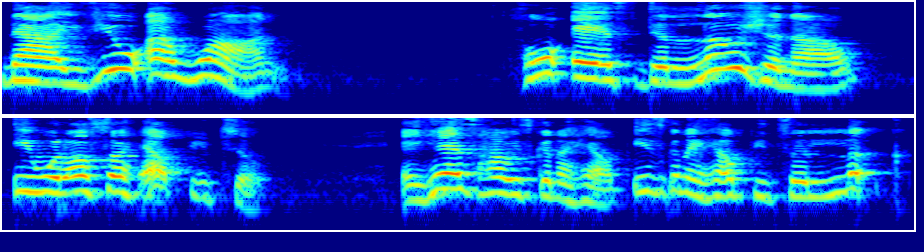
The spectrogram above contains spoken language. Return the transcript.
Now, if you are one who is delusional, it would also help you to. And here's how it's going to help it's going to help you to look.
